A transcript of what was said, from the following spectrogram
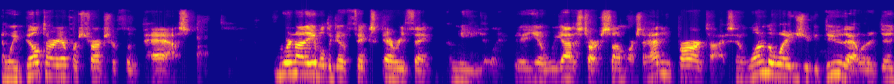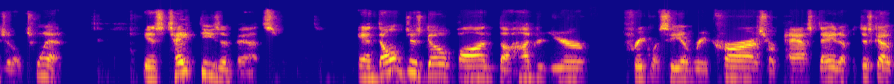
and we built our infrastructure for the past, we're not able to go fix everything immediately. You know, we got to start somewhere. So, how do you prioritize? And one of the ways you could do that with a digital twin is take these events and don't just go upon the 100 year frequency of recurrence or past data, but just go,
